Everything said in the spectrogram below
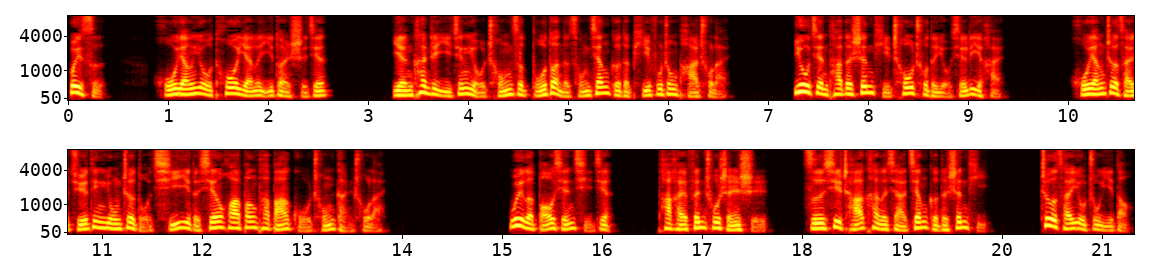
为此，胡杨又拖延了一段时间。眼看着已经有虫子不断的从江阁的皮肤中爬出来，又见他的身体抽搐的有些厉害。胡杨这才决定用这朵奇异的鲜花帮他把蛊虫赶出来。为了保险起见，他还分出神识，仔细查看了下江格的身体，这才又注意到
